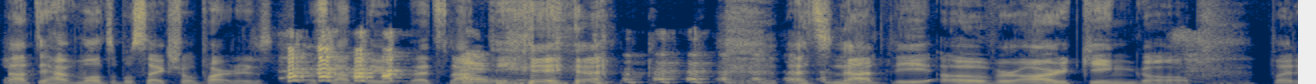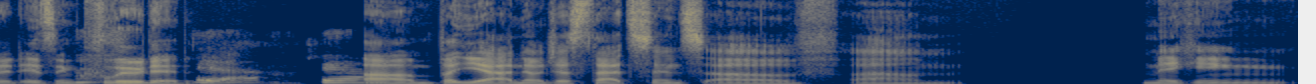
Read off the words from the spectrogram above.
not to have multiple sexual partners that's not the that's not the that's not the overarching goal but it is included Yeah, yeah, um but yeah no just that sense of um making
